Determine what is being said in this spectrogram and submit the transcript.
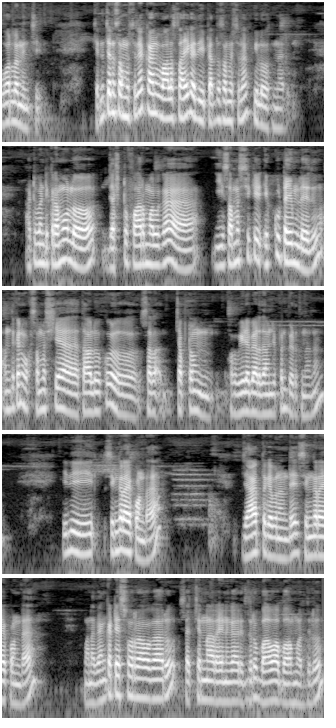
ఊర్ల నుంచి. చిన్న చిన్న సమస్యలే కానీ వాళ్ళ స్థాయికి అది పెద్ద సమస్యలా ఫీల్ అవుతున్నారు. అటువంటి క్రమంలో జస్ట్ ఫార్మల్గా ఈ సమస్యకి ఎక్కువ టైం లేదు. అందుకని ఒక సమస్య తాలూకు సల చెప్పడం ఒక వీడియో పెడదామని చెప్పని పెడుతున్నాను. ఇది సింగరాయకొండ. జాగ్రత్తగా వినండి సింగరాయకొండ. మన వెంకటేశ్వరరావు గారు సత్యనారాయణ గారు ఇద్దరు బావా బావమర్దులు.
